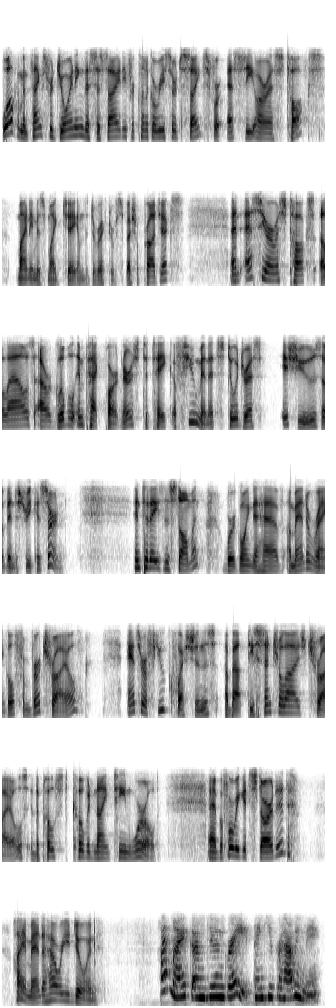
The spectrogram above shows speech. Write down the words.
Welcome and thanks for joining the Society for Clinical Research Sites for SCRS Talks. My name is Mike J. I'm the Director of Special Projects. And SCRS Talks allows our global impact partners to take a few minutes to address issues of industry concern. In today's installment, we're going to have Amanda Rangel from VirTrial answer a few questions about decentralized trials in the post COVID 19 world. And before we get started, hi Amanda, how are you doing? Hi Mike, I'm doing great. Thank you for having me.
